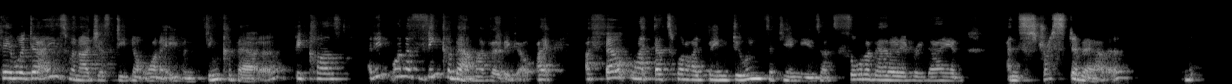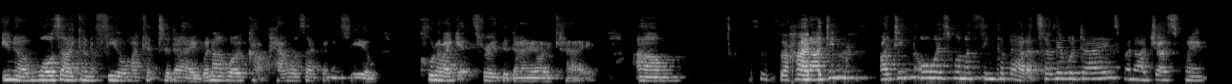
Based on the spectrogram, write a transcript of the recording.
there were days when I just did not want to even think about it because I didn't want to think about my vertigo. I, I felt like that's what I'd been doing for 10 years. I'd thought about it every day and, and stressed about it. You know, was I going to feel like it today? When I woke up, how was I going to feel? Could I get through the day okay? Um, and I didn't, I didn't always want to think about it. So there were days when I just went,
